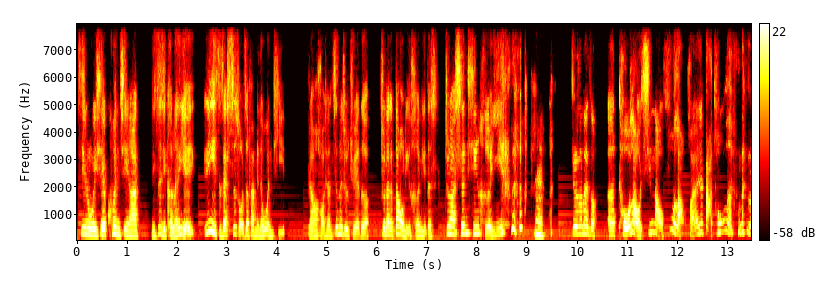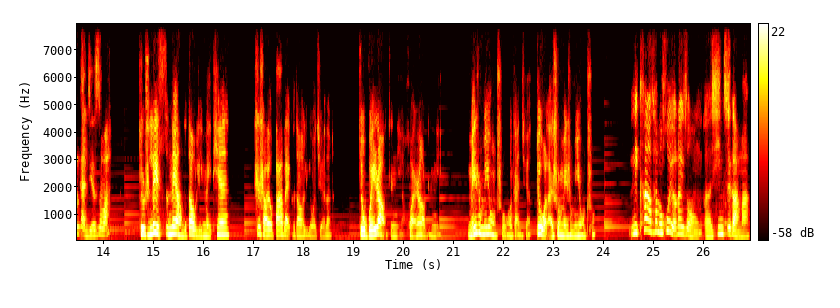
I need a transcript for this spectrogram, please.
进入一些困境啊，你自己可能也一直在思索这方面的问题，然后好像真的就觉得，就那个道理和你的就像身心合一，嗯。就是那种呃头脑、心脑、腹脑好像就打通了 那种感觉是吗？就是类似那样的道理，每天至少有八百个道理，我觉得就围绕着你，环绕着你，没什么用处，我感觉对我来说没什么用处。你看到他们会有那种呃心之感吗？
